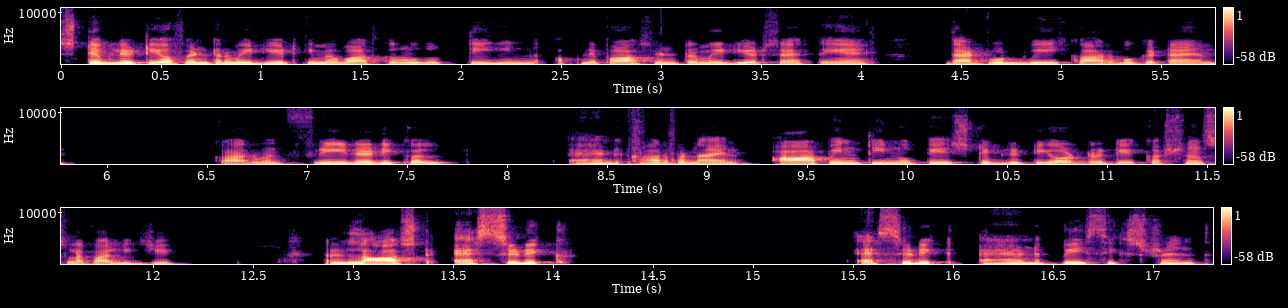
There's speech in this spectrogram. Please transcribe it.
स्टेबिलिटी ऑफ़ इंटरमीडिएट की मैं बात करूँ तो तीन अपने पास इंटरमीडिएट रहते हैं। That would be carbocation carbon free radical and carbanion आप इन तीनों के स्टेबिलिटी ऑर्डर के क्वेश्चंस लगा लीजिए। And last acidic acidic and basic strength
